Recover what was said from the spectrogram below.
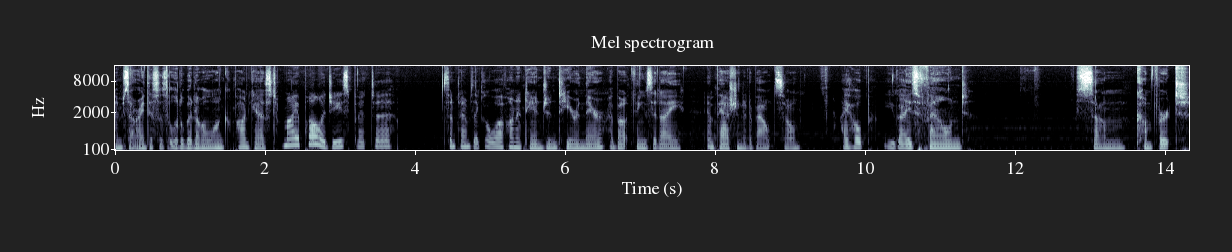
I'm sorry, this is a little bit of a longer podcast. My apologies, but uh, sometimes I go off on a tangent here and there about things that I am passionate about. So I hope you guys found some comfort,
